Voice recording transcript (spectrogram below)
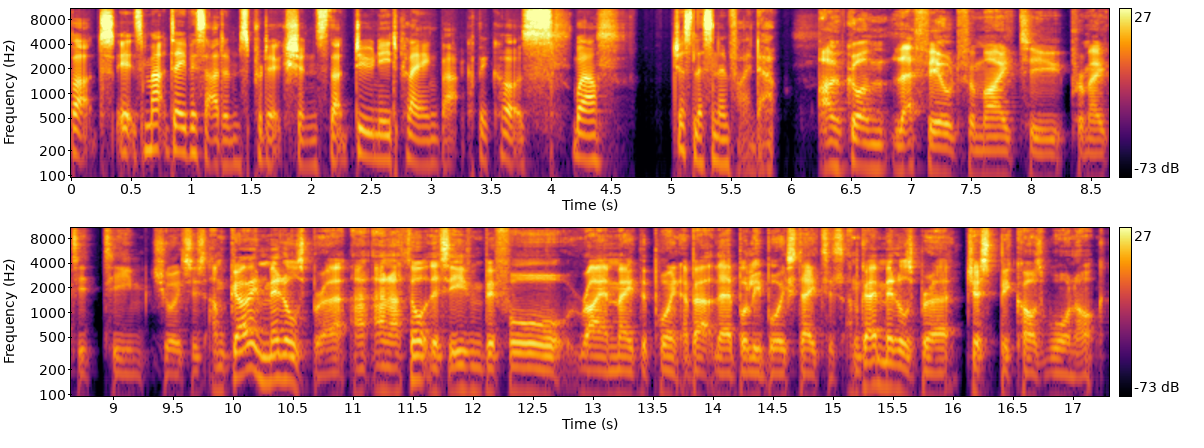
But it's Matt Davis Adams' predictions that do need playing back because, well, just listen and find out. I've gone left field for my two promoted team choices. I'm going Middlesbrough, and I thought this even before Ryan made the point about their bully boy status. I'm going Middlesbrough just because Warnock.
